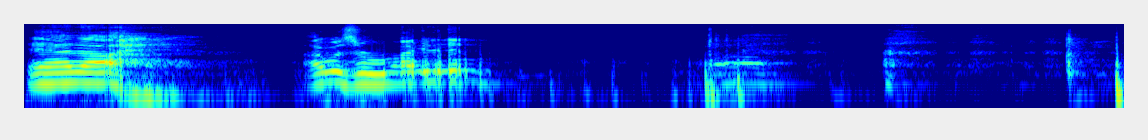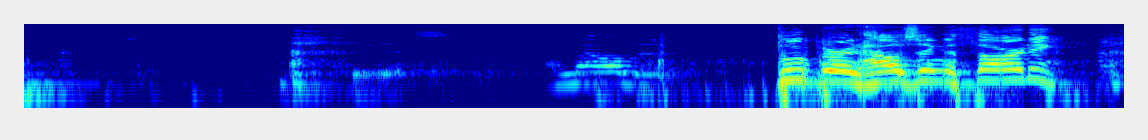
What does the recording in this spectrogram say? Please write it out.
and uh, I was a write in. Do this. I'm now the Bluebird Housing Authority.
